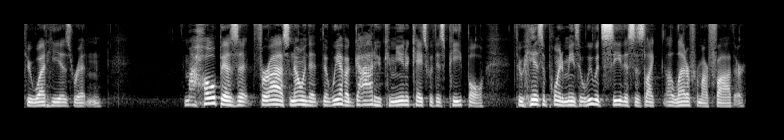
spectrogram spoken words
through what he has written. My hope is that for us, knowing that, that we have a God who communicates with his people through his appointed means, that we would see this as like a letter from our Father.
